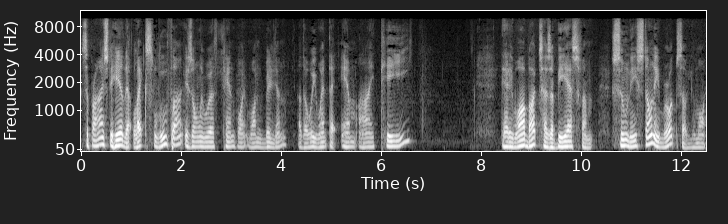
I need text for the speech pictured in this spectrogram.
surprised to hear that Lex Luthor is only worth 10.1 billion, although he went to MIT? Daddy Warbucks has a BS from SUNY Stony Brook, so you might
